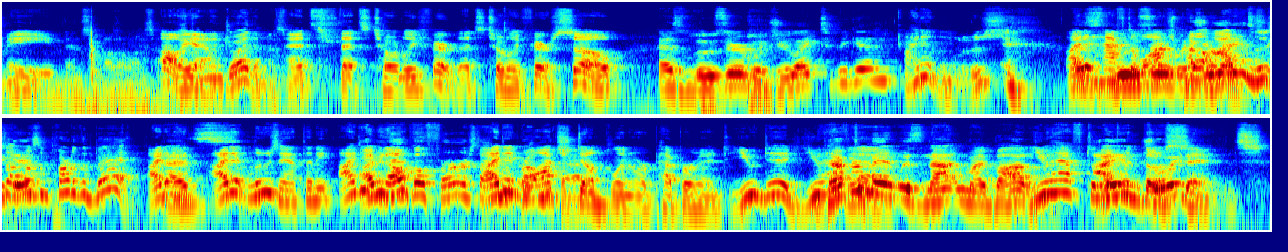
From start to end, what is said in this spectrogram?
made than some other ones. I Oh, just yeah. don't enjoy them as much. that's that's totally fair. That's totally fair. So, As loser, would you like to begin? I didn't lose. I didn't have to loser, watch would well, you Peppermint. like I didn't lose. I begin? wasn't part of the bet. I didn't. As- I didn't lose, Anthony. I didn't. I mean, I'll have- go first. I, I, have no didn't problem watch with that. Dumplin' or Peppermint. You did. You have Peppermint to. was not in my bottom. You have to I live with those enjoyed it. sins.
